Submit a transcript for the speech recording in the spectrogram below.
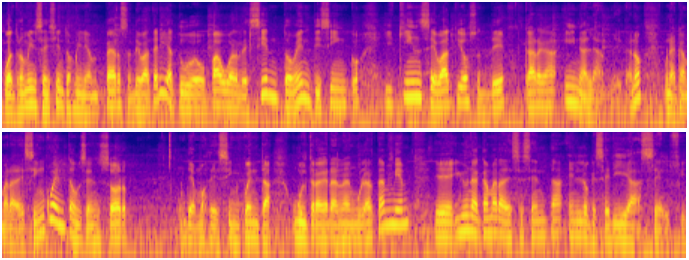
4600 mAh de batería, tuvo power de 125 y 15 vatios de carga inalámbrica, ¿no? Una cámara de 50, un sensor digamos de 50 ultra gran angular también eh, y una cámara de 60 en lo que sería selfie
